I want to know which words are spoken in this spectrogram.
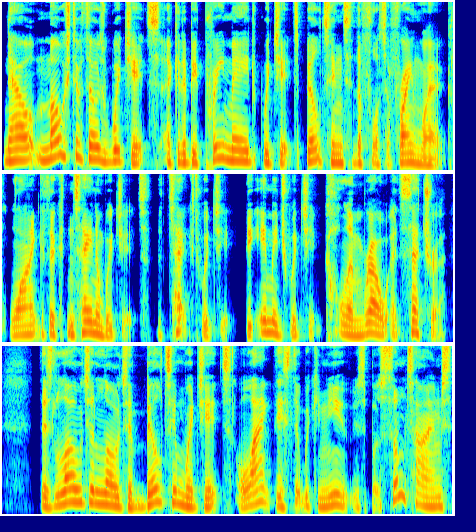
Now, most of those widgets are going to be pre-made widgets built into the Flutter framework, like the container widget, the text widget, the image widget, column, row, etc. There's loads and loads of built-in widgets like this that we can use, but sometimes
